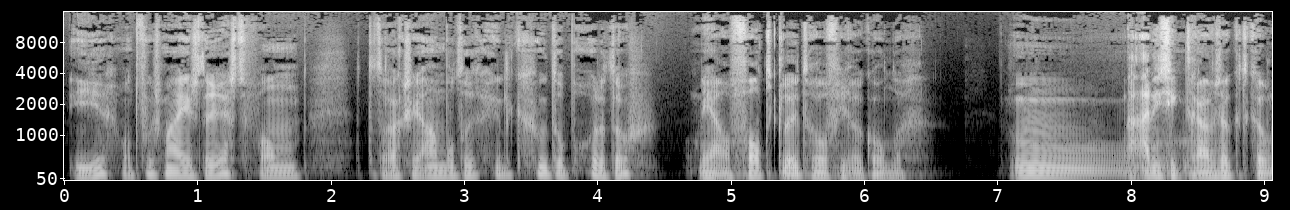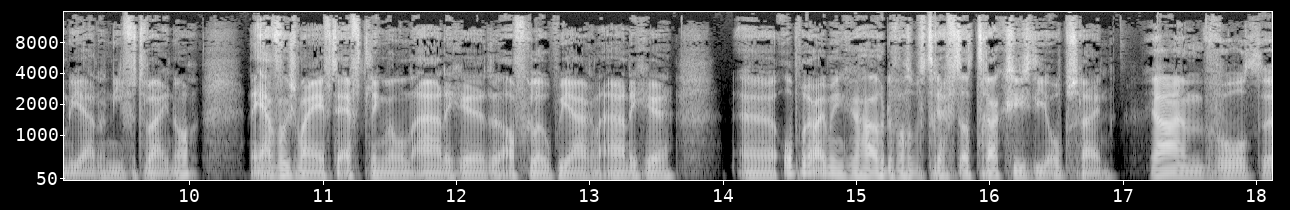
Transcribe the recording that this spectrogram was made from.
hier. Want volgens mij is de rest van het attractieaanbod redelijk goed op orde, toch? Ja, of valt Kleuterhof hier ook onder? Oeh. Nou, die zie ik trouwens ook het komende jaar nog niet verdwijnen hoor. Nou ja, volgens mij heeft de Efteling wel een aardige, de afgelopen jaren een aardige uh, opruiming gehouden wat betreft attracties die op zijn. Ja, en bijvoorbeeld uh,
